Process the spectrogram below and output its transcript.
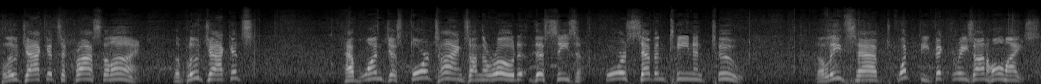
Blue Jackets across the line. The Blue Jackets have won just four times on the road this season 4 17 and 2. The Leafs have 20 victories on home ice.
